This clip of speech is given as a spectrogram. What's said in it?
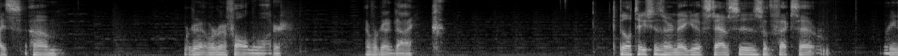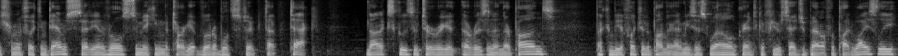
Guys, um, we're gonna we're gonna fall in the water. And we're gonna die. Debilitations are negative statuses with effects that range from inflicting damage steady intervals to making the target vulnerable to specific type of attack. Not exclusive to Arisen and their pawns, but can be afflicted upon their enemies as well, granting a fierce edge of battle if applied wisely.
